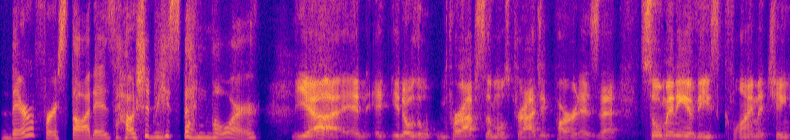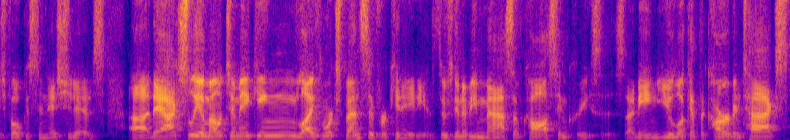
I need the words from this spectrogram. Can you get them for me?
their first thought is, how should we spend more? Yeah, and it, you know, the, perhaps the most tragic part is that so many of these climate change focused initiatives, uh, they actually amount to making life more expensive for Canadians. There's going to be massive cost increases. I mean, you look at the carbon tax;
